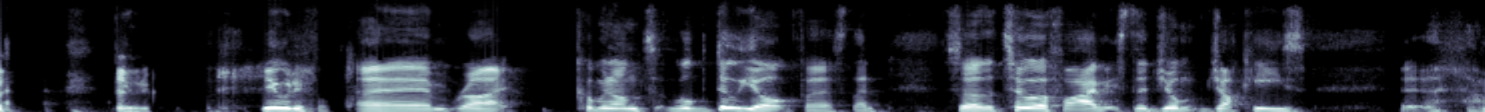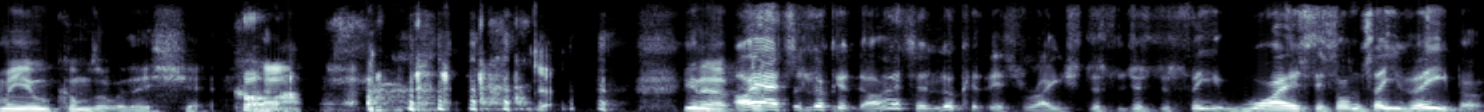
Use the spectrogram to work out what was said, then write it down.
Beautiful. Beautiful. Um, right, coming on. To, we'll do York first then. So the 205, it's the jump jockeys. Uh, I mean, who comes up with this shit? Come Uh, on. You know, I had to look at I had to look at this race just to, just to see why is this on TV, but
